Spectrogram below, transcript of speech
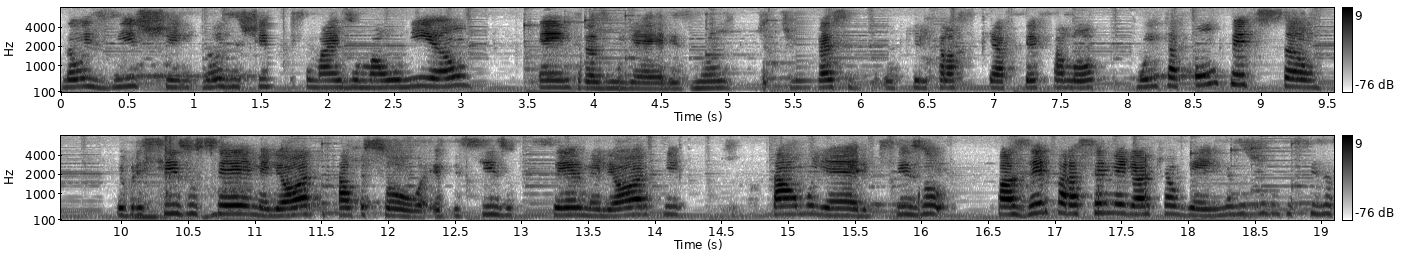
não existe, não existisse mais uma união entre as mulheres, não tivesse aquilo que, ela, que a Fê falou, muita competição eu preciso ser melhor que tal pessoa, eu preciso ser melhor que, tal mulher, eu preciso fazer para ser melhor que alguém, mas a gente não precisa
